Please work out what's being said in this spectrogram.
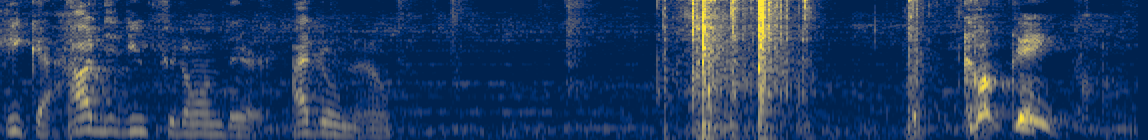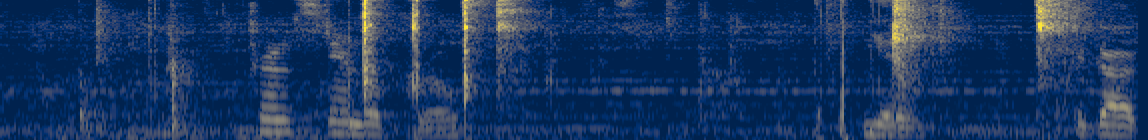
Chica, how did you fit on there? I don't know. Cupcake! trying to stand up, bro. Yeah. I got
